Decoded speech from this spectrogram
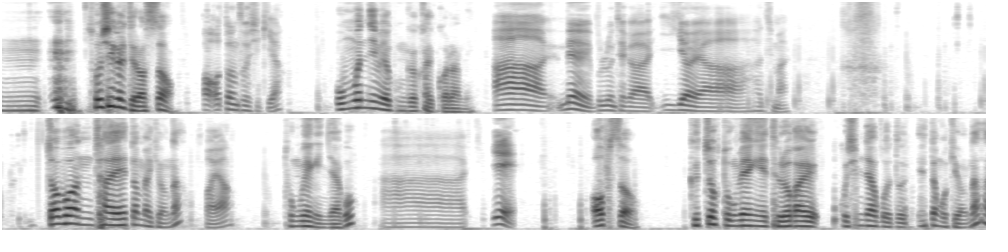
음, 소식을 들었어. 어 어떤 소식이요? 옴모님을 공격할 거라며. 아 네 물론 제가 이겨야 하지만 저번 차에 했던 말 기억나? 뭐요? 동맹 있냐고? 아 예 없어. 그쪽 동맹에 들어가고 싶냐고도 했던 거 기억나?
